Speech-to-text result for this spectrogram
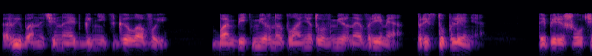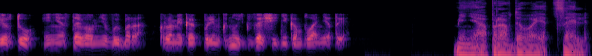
Рыба начинает гнить с головы. Бомбить мирную планету в мирное время – преступление. Ты перешел черту и не оставил мне выбора, кроме как примкнуть к защитникам планеты. Меня оправдывает цель –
